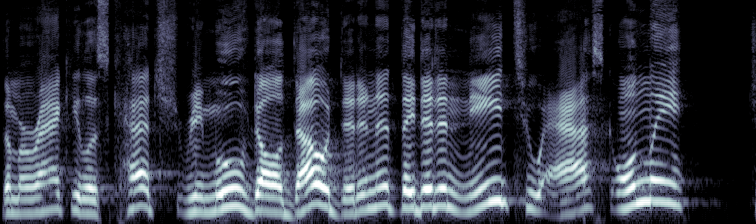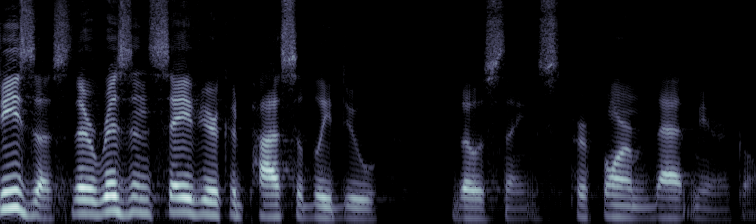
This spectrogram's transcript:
the miraculous catch removed all doubt, didn't it? They didn't need to ask. Only Jesus, their risen Savior, could possibly do those things, perform that miracle.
